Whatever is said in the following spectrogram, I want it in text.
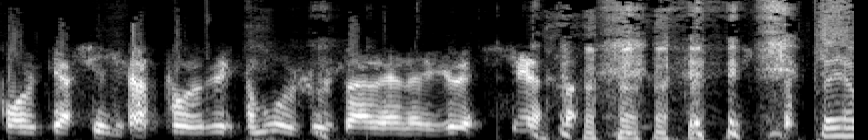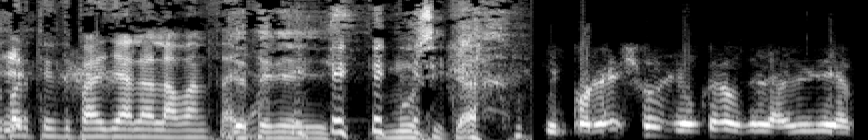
porque así ya podríamos usar en la iglesia. Podría participar ya en la alabanza. Ya tenéis música. Y por eso yo creo que la Biblia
